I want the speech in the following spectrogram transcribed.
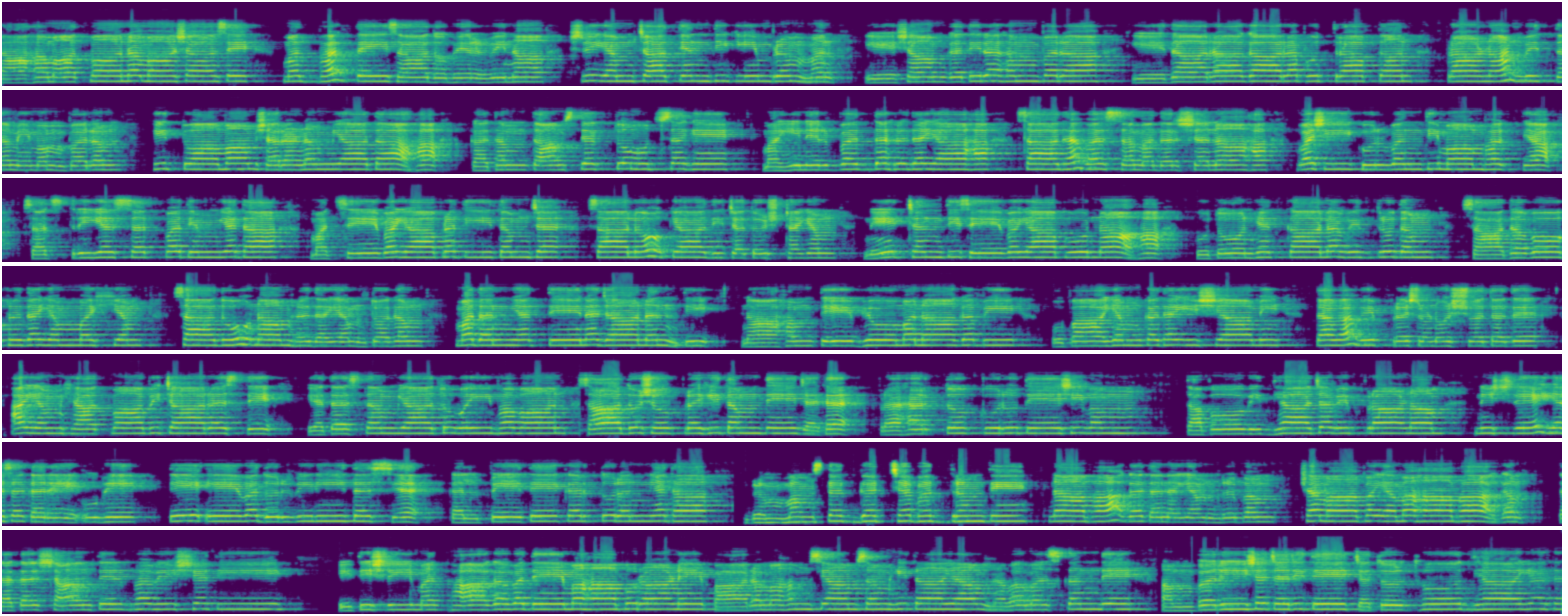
नाहमात्मानमाशासे मद्भक्तैः साधुभिर्विना श्रियं चात्यन्तिकीं ब्रह्मन् येषां गतिरहं परा ये दारागारपुत्राप्तान् प्राणान् वित्तमिमं परं हित्वा मां शरणं याताः कथं तां त्यक्तुमुत्सहे मयि निर्बद्धहृदयाः साधवः समदर्शनाः वशीकुर्वन्ति मां भक्त्या सत्स्त्रियः सत्पतिं यथा मत्सेवया प्रतीतं च सालोक्यादिचतुष्टयं नेच्छन्ति सेवया पूर्णाः कुतोऽन्यत्कालविद्रुतं साधवो हृदयं मह्यं साधूनां हृदयं त्वगं मदन्यत्तेन जानन्ति नाहं तेभ्यो मनागपि उपायं कथयिष्यामि तव विप्रशृणुष्व तत् अयं ह्यात्मा विचारस्ते यतस्तं यातु वै भवान् साधुषु प्रहितं ते जग प्रहर्तुः कुरुते शिवम्। तपो विद्या च विप्राणां निःश्रेयसकरे उभे। ते एव दुर्विनीतस्य। कल्पेते कर्तुरन्यथा। ब्रह्मंस्तद्गच्छ भद्रं ते। नाभागतनयं नृपं। क्षमापय महाभागं ततः शान्तिर्भविष्यति इति श्रीमद्भागवते महापुराणे पारमहंस्यां संहितायां नवमस्कन्दे अम्बरीशचरिते चतुर्थोऽध्यायः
